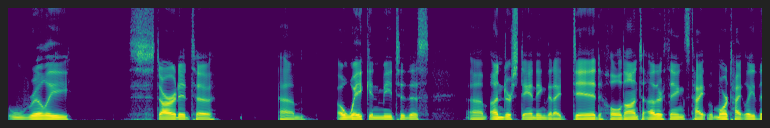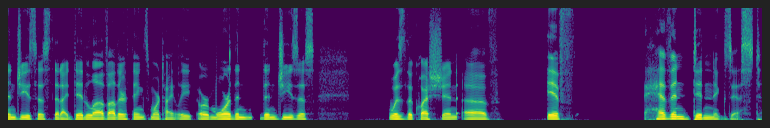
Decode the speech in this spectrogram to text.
really started to um, awaken me to this um, understanding that I did hold on to other things tight more tightly than Jesus, that I did love other things more tightly or more than than Jesus, was the question of if heaven didn't exist,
